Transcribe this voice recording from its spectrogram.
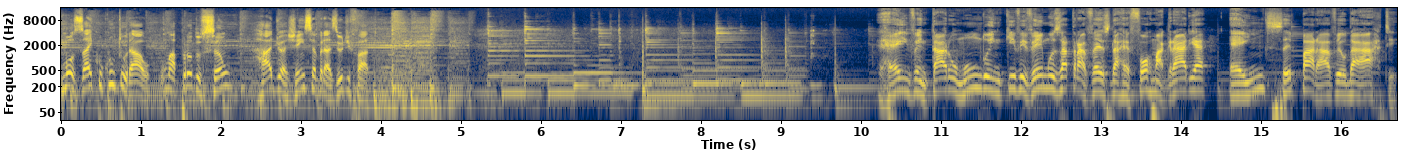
Mosaico Cultural, uma produção Rádio Agência Brasil de Fato. Reinventar o mundo em que vivemos através da reforma agrária é inseparável da arte.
